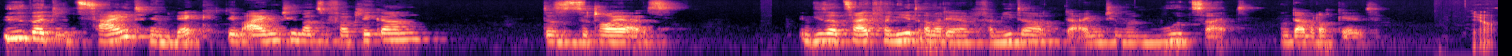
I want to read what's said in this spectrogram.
über die Zeit hinweg dem Eigentümer zu verklickern, dass es zu teuer ist. In dieser Zeit verliert aber der Vermieter, der Eigentümer nur Zeit und damit auch Geld. Ja.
